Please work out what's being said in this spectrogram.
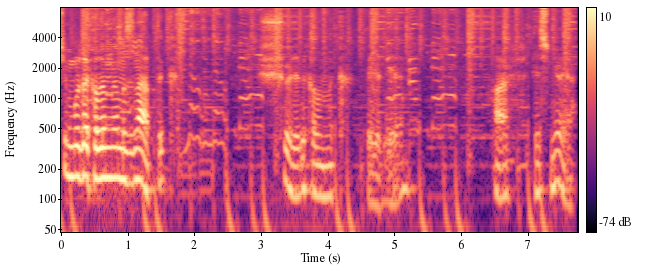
Şimdi burada kalınlığımızı ne yaptık? Şöyle bir kalınlık belirleyelim. Harf esniyor ya.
